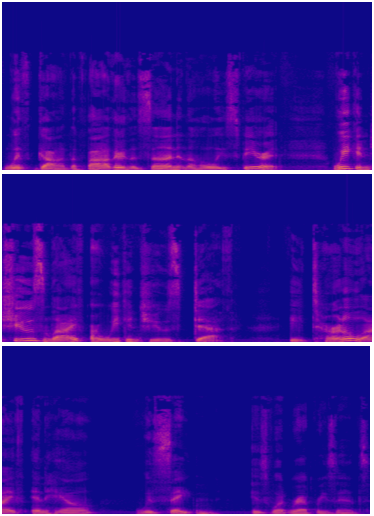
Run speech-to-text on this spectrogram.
with God, the Father, the Son, and the Holy Spirit. We can choose life or we can choose death. Eternal life in hell with Satan is what represents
